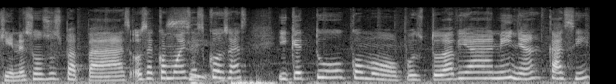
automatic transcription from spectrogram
quiénes son sus papás, o sea, como esas cosas y que tú como pues todavía niña casi.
